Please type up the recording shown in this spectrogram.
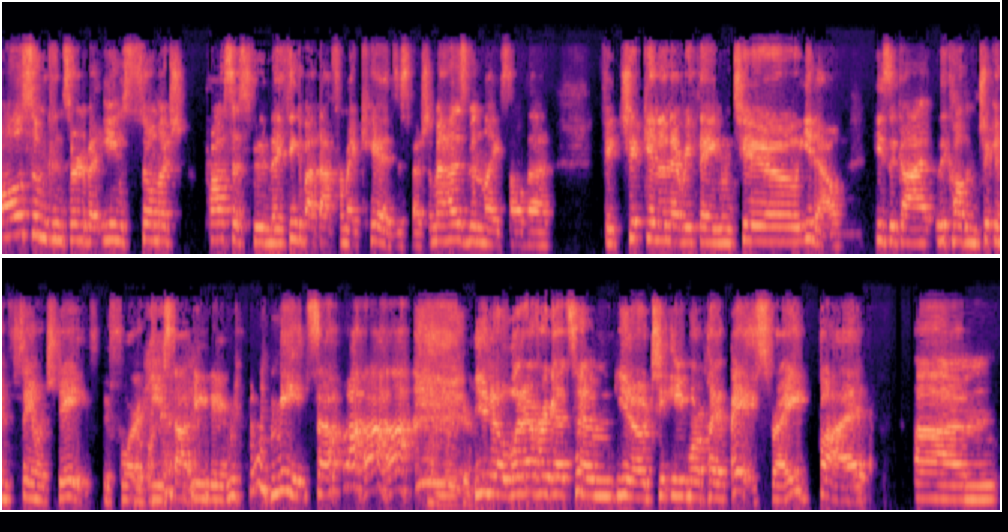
also am concerned about eating so much processed food, and I think about that for my kids, especially. My husband likes all the fake chicken and everything too. You know, he's a guy. They called him Chicken Sandwich Dave before he stopped eating meat. So, Oh you know, whatever gets him, you know, to eat more plant based, right? But um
